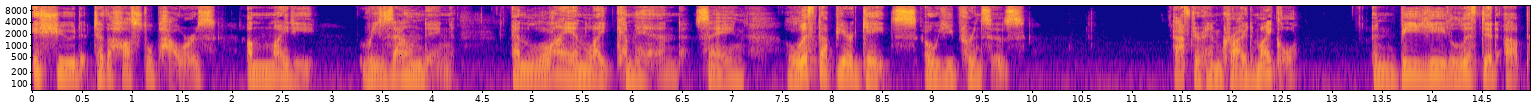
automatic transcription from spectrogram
issued to the hostile powers a mighty, resounding, and lion like command, saying, Lift up your gates, O ye princes. After him cried Michael, and be ye lifted up,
